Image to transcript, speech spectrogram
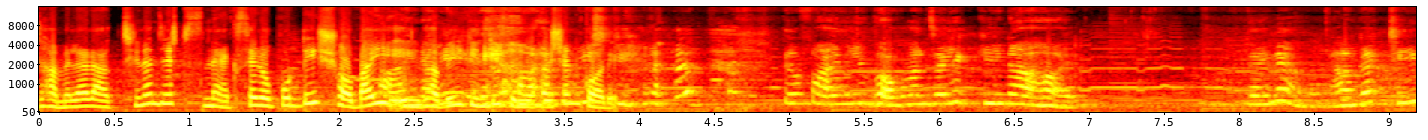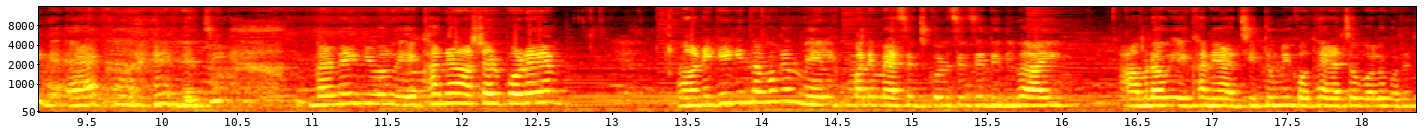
ঝামেলা রাখছি না জাস্ট স্ন্যাক্সের ওপর দিয়েই সবাই এইভাবেই কিন্তু সেলিব্রেশন করে। ফাইনালি ভগবান চাইলে কি না হয়? তাই না? আমরা ঠিক এক হয়ে গেছি। মানে কি বলব এখানে আসার পরে অনেকেই কিন্তু আমাকে মেল মানে মেসেজ করেছে যে, দিদি ভাই, আমরাও এখানে আছি। তুমি কোথায় আছো বলো, কোথায়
